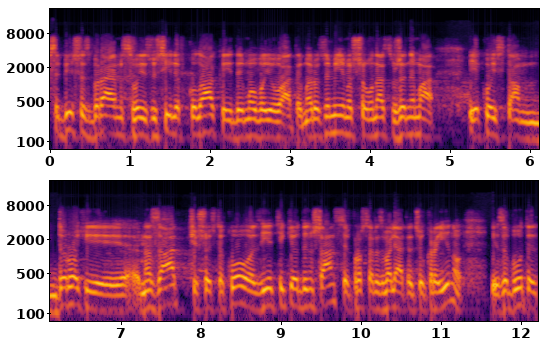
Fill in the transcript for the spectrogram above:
все більше збираємо свої зусилля в кулак і йдемо воювати. Ми розуміємо, що у нас вже нема якоїсь там дороги назад чи щось такого. Є тільки один шанс це просто розваляти цю країну і забути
